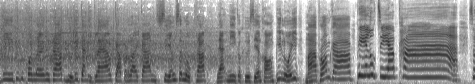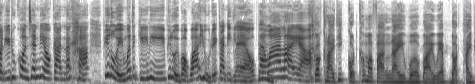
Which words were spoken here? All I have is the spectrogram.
ัสดีทุกๆคนเลยนะครับ อยู่ด้วยกันอีกแล้วกับรายการเสียงสนุกครับ และนี่ก็คือเสียงของพี่หลุยมาพร้อมกับ พี่ลูกเจี๊ยบค่ะ สวัสดีทุกคนเช่นเดียวกันนะคะ พี่หลุยเมื่อตะกี้นี้ พี่หลุยบอกว่าอยู่ด้วยกันอีกแล้ว แปลว่าอะไรอะ ก็ใครที่กดเข้ามาฟังใน w w w t h a i p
